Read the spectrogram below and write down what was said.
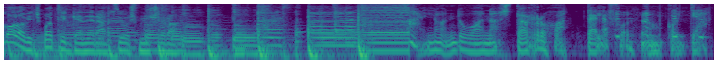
Galavics Patrik generációs műsora. Állandóan azt a rohadt telefont nyomkodják.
